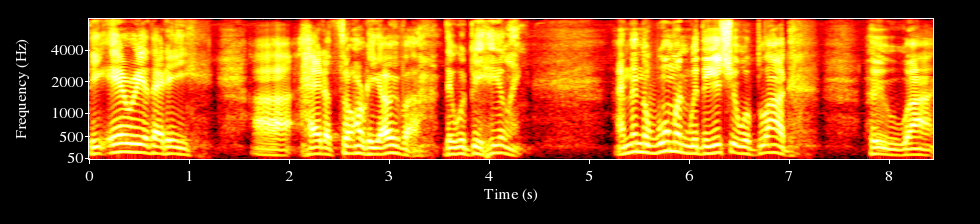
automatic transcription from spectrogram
the area that he uh, had authority over, there would be healing. And then the woman with the issue of blood who uh,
